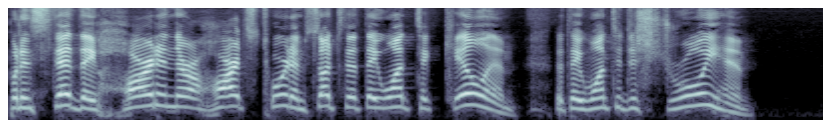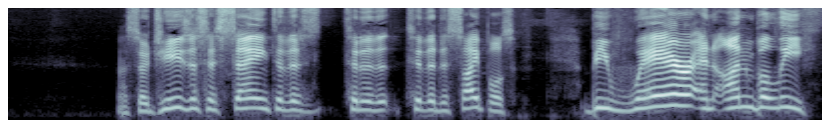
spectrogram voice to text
but instead they harden their hearts toward him such that they want to kill him, that they want to destroy him. And so Jesus is saying to the, to the, to the disciples, beware an unbelief.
